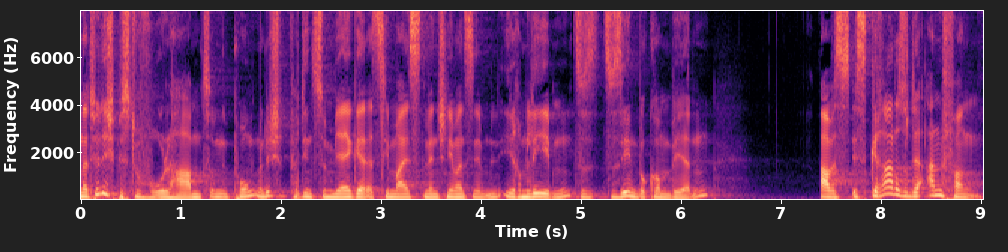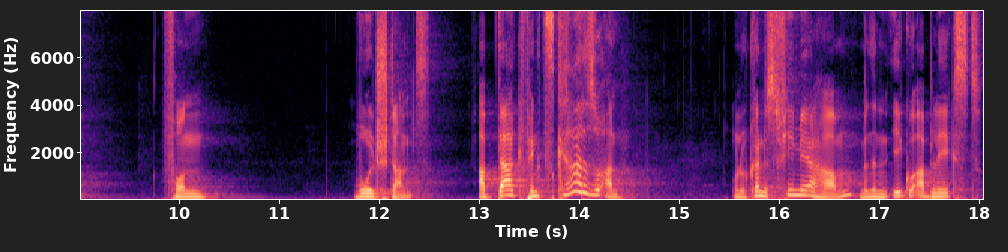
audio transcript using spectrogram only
natürlich bist du wohlhabend zu einem Punkt, natürlich verdienst du mehr Geld, als die meisten Menschen jemals in ihrem Leben zu, zu sehen bekommen werden. Aber es ist gerade so der Anfang von Wohlstand. Ab da fängt es gerade so an. Und du könntest viel mehr haben, wenn du dein Ego ablegst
